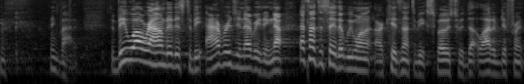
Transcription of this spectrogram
think about it. To be well rounded is to be average in everything. Now, that's not to say that we want our kids not to be exposed to a lot of different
